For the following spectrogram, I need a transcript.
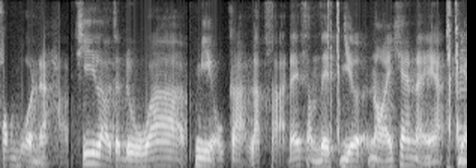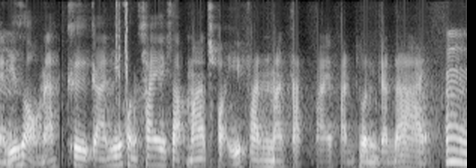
ข้อมบนนะครับที่เราจะดูว่ามีโอกาสรักษาได้สำเร็จเยอะน้อยแค่ไหนอะอืมอย่างที่สองนะคือการที่คนไข้สามารถถอยฟันมากัดปลายฟันชนกันได้อืม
